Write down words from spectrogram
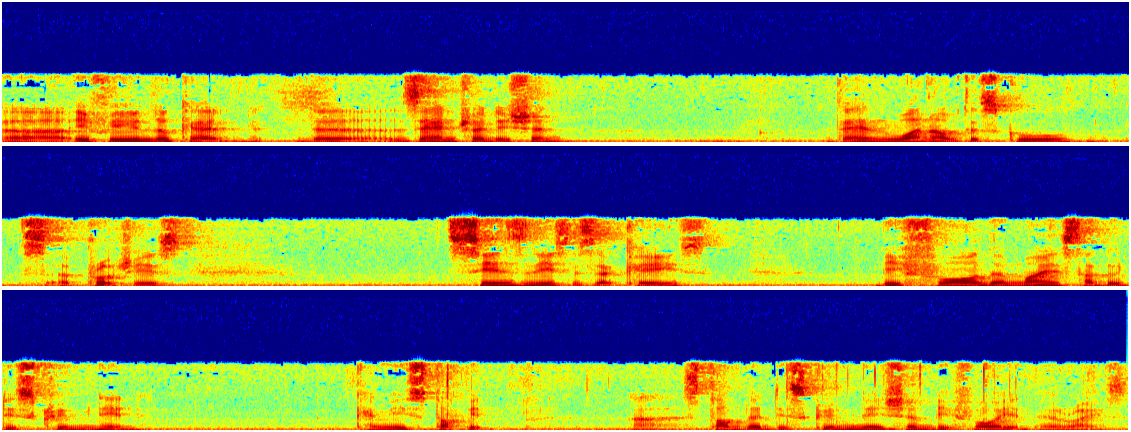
uh, if we look at the Zen tradition, then one of the school's approach is since this is the case, before the mind start to discriminate, can we stop it? Uh, stop the discrimination before it arises.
